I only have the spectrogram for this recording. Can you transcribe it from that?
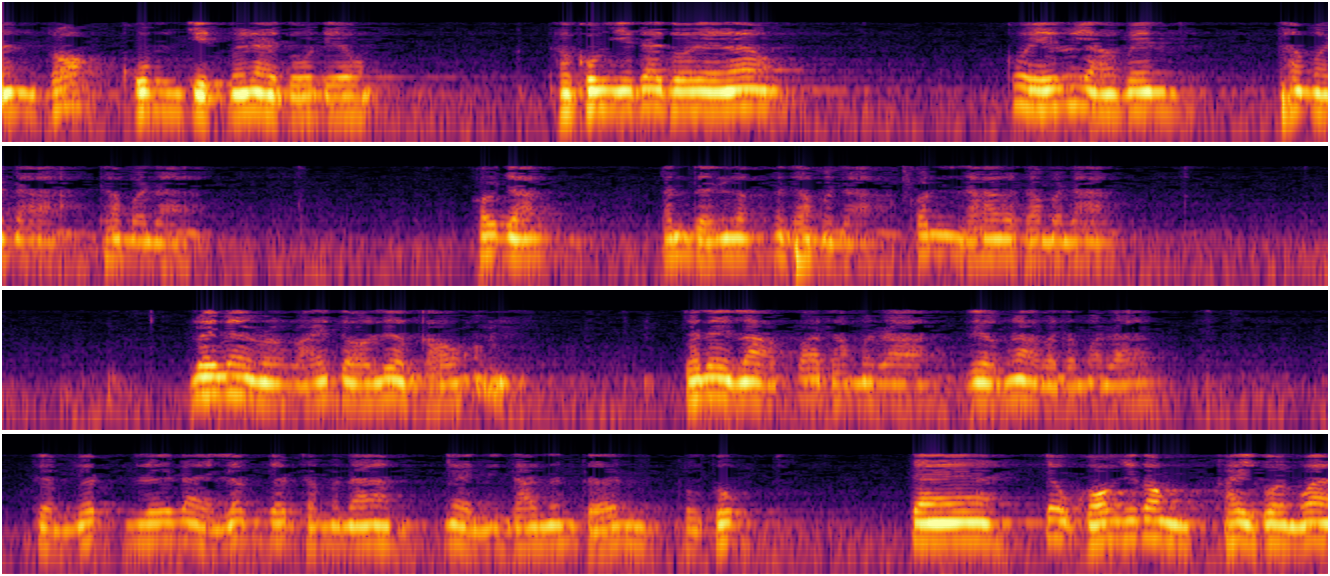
นั้น เพราะคุมจิตไม่ได้ตัวเดียว ถ้าคุมจิตได้ตัวเดียวแล้ว ก็เห็นทุกอย่างเป็นธรรมดา ธรรมดา เขาจะ อันเถินก็ธรรมดาเขาทาก็ธรรมดาเลยไม่หมายต่อเรื่องเขา จะได้ลาบก็ธรรมดา เรื่องหน้าก็ธรรมดาเกิดยศหรือได้ลบยศธรรมดาเนี่ยนิทานั้นเถินถูกทุกแต่เจ้าของจะต้องใครคนว่า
